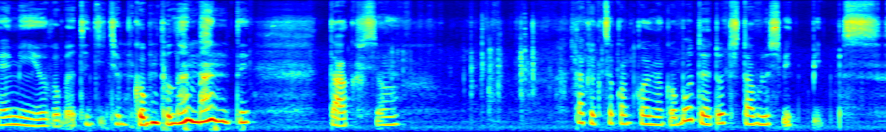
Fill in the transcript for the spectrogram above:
Я вмію робити дітям компліменти. Так, все. Так як це контрольна робота, я тут ставлю свій підпис.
